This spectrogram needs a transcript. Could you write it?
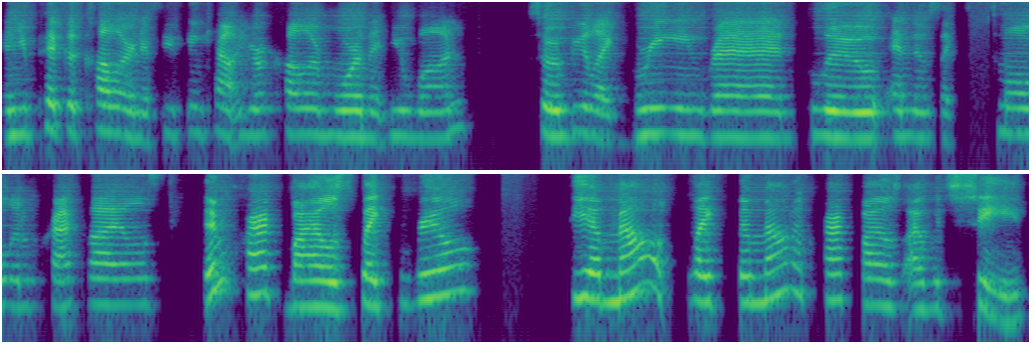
and you pick a color, and if you can count your color more than you won, so it'd be like green, red, blue, and it was like small little crack vials. Them crack vials, like real, the amount, like the amount of crack vials I would see,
